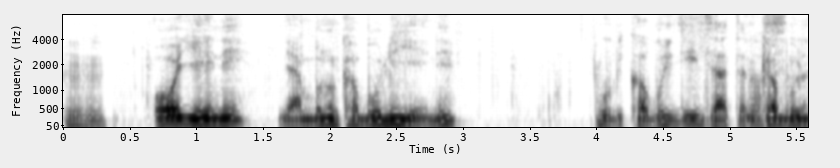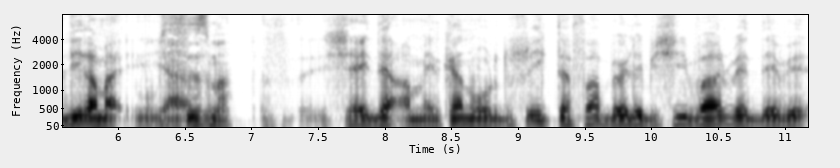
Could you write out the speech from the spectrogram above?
Hı hı. O yeni, yani bunun kabulü yeni. Bu bir kabul değil zaten aslında. Kabul değil ama Bu bir ya- sızma. şeyde Amerikan ordusu ilk defa böyle bir şey var ve devi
